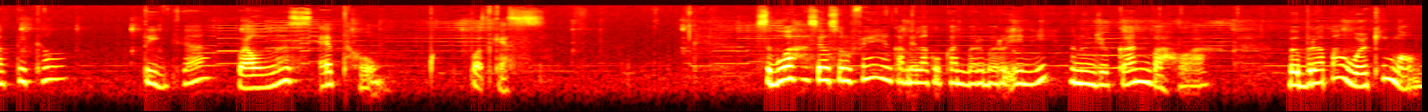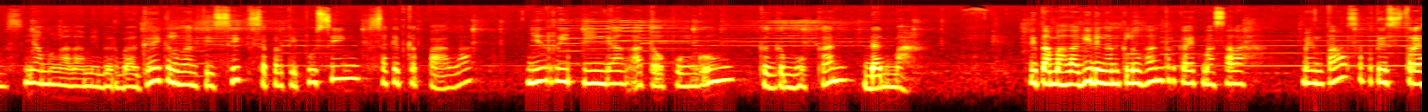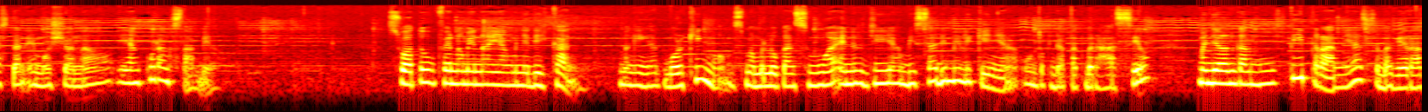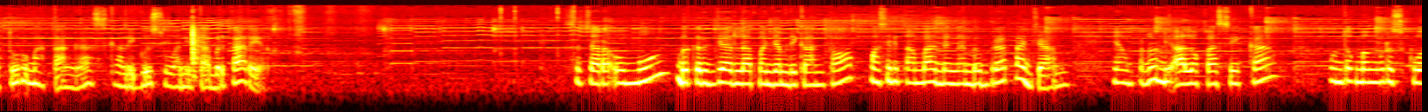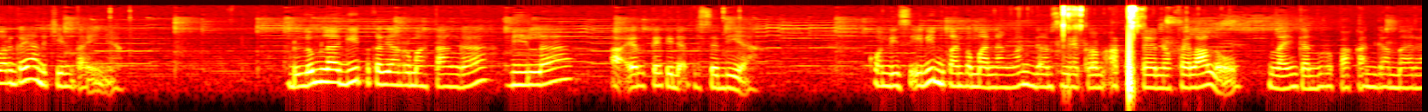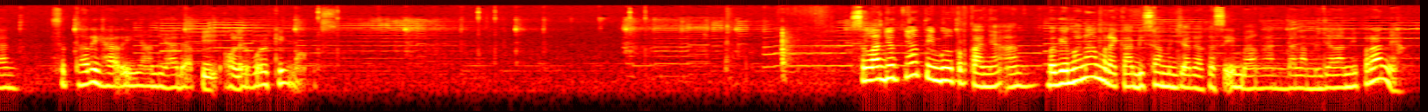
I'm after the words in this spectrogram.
Artikel 3 Wellness at Home Podcast Sebuah hasil survei yang kami lakukan baru-baru ini menunjukkan bahwa beberapa working moms yang mengalami berbagai keluhan fisik seperti pusing, sakit kepala, nyeri pinggang atau punggung, kegemukan, dan mah. Ditambah lagi dengan keluhan terkait masalah mental seperti stres dan emosional yang kurang stabil. Suatu fenomena yang menyedihkan, mengingat working moms memerlukan semua energi yang bisa dimilikinya untuk dapat berhasil menjalankan multi perannya sebagai ratu rumah tangga sekaligus wanita berkarir. Secara umum, bekerja 8 jam di kantor masih ditambah dengan beberapa jam yang perlu dialokasikan untuk mengurus keluarga yang dicintainya. Belum lagi pekerjaan rumah tangga bila ART tidak tersedia. Kondisi ini bukan pemandangan dalam sinetron atau telenovela lo, melainkan merupakan gambaran sehari-hari yang dihadapi oleh working moms. Selanjutnya timbul pertanyaan, bagaimana mereka bisa menjaga keseimbangan dalam menjalani perannya?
